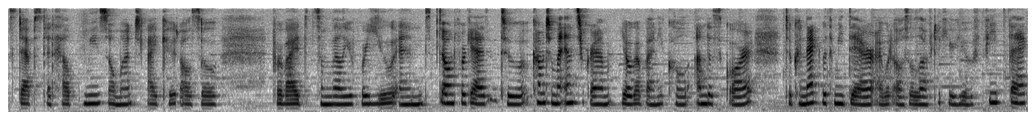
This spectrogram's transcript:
steps that helped me so much, I could also provide some value for you. And don't forget to come to my Instagram, yoga by Nicole underscore, to connect with me there. I would also love to hear your feedback.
